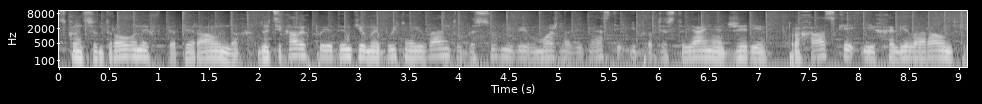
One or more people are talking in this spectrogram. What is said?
сконцентрованих в п'яти раундах. До цікавих поєдинків майбутнього івенту без сумнівів можна віднести і протистояння Джирі Прохаски і Халіла Раунтрі.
